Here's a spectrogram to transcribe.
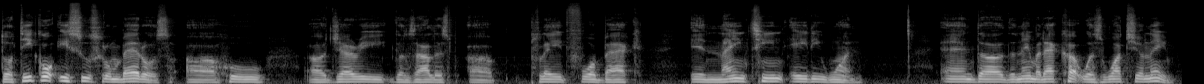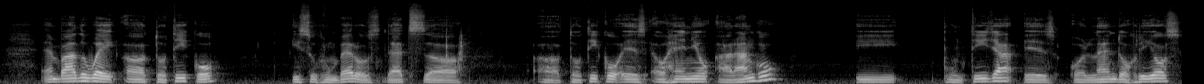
Totico Isus sus Rumberos, uh, who uh, Jerry Gonzalez uh, played for back in 1981. And the name of that cut was What's Your Name? And by the way, Totico y Sus Rumberos, that's Totico is Eugenio Arango y Puntilla is Orlando Rios,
